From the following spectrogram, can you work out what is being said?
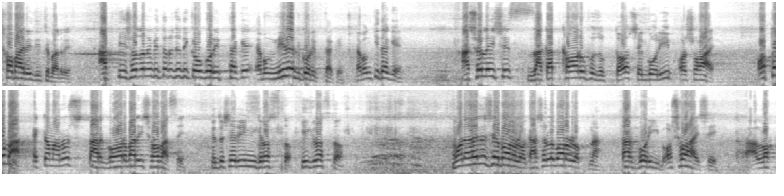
সবারই দিতে পারবে। আত্মীয় স্বজনের ভিতরে যদি কেউ গরিব থাকে এবং নিরেট গরিব থাকে, এবং কি থাকে? আসলেই সে জাকাত খাওয়ার উপযুক্ত, সে গরিব, অসহায়। অথবা একটা মানুষ তার ঘর বাড়ি সব আছে কিন্তু সে ঋণগ্রস্ত। কি গ্রস্ত? মনে হয় যে সে বড় লোক, আসলে বড় লোক না। তার গরিব, অসহায় সে। লক্ষ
